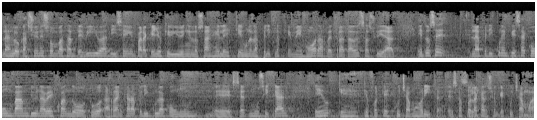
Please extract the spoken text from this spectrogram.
las locaciones son bastante vivas, dicen para aquellos que viven en Los Ángeles que es una de las películas que mejor ha retratado esa ciudad. Entonces, la película empieza con un bam de una vez cuando tú arranca la película con un eh, set musical es, que, que fue el que escuchamos ahorita. Esa fue Sí. la canción que escuchamos.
